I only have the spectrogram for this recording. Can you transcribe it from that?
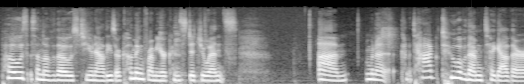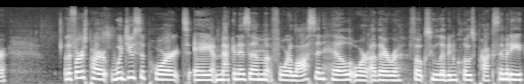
pose some of those to you now. These are coming from your constituents. Um, I'm going to kind of tag two of them together. The first part Would you support a mechanism for Lawson Hill or other folks who live in close proximity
